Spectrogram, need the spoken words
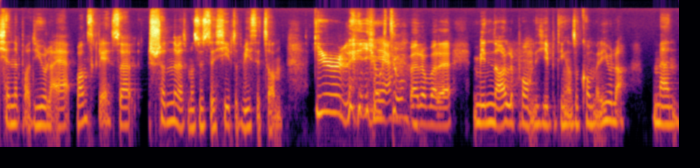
kjenner på at jula er vanskelig, så jeg skjønner hvis man syns det er kjipt at vi sitter sånn jul i oktober oktober og bare minner alle på om de kjipe tingene som kommer i jula. Men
